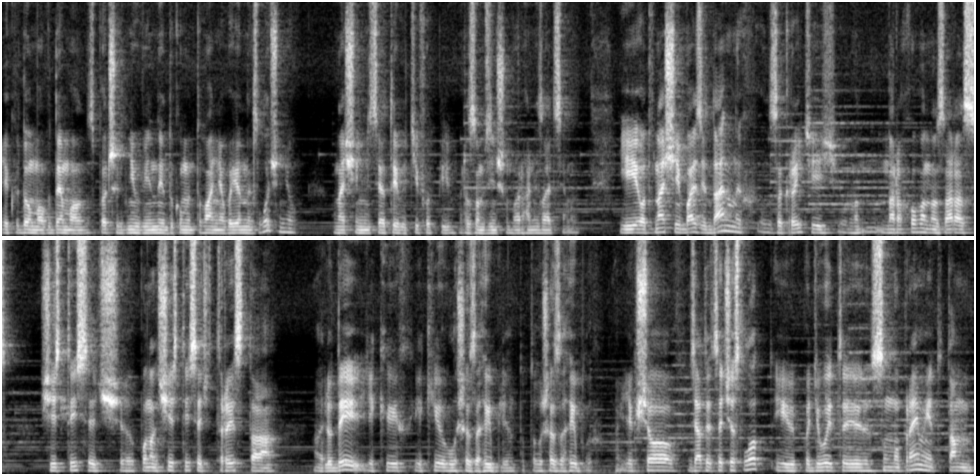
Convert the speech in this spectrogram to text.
як відомо, ведемо з перших днів війни документування воєнних злочинів в нашій ініціативі ТІФОПІ разом з іншими організаціями. І от в нашій базі даних закритій нараховано зараз 6 тисяч, понад 6300 людей, яких, які лише загиблі, тобто лише загиблих. Якщо взяти це число і поділити суму премії, то там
